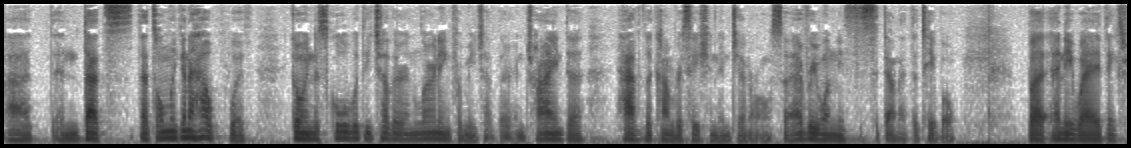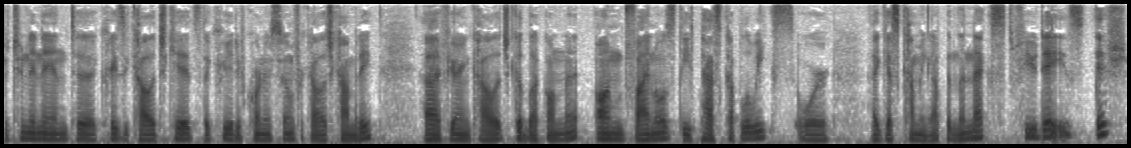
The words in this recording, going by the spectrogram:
Uh, and that's that's only going to help with going to school with each other and learning from each other and trying to have the conversation in general. So everyone needs to sit down at the table. But anyway, thanks for tuning in to Crazy College Kids, the creative cornerstone for college comedy. Uh, if you're in college, good luck on it on finals these past couple of weeks, or I guess coming up in the next few days ish.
